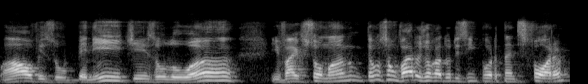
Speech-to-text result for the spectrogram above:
Alves, o Benítez, o Luan, e vai somando. Então são vários jogadores importantes fora.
